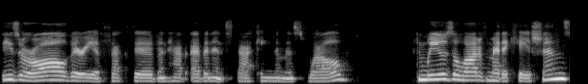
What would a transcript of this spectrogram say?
These are all very effective and have evidence backing them as well. And we use a lot of medications.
